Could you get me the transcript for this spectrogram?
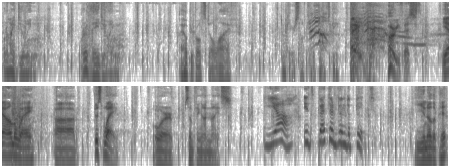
What am I doing? What are they doing? I hope you're both still alive. Don't get yourself killed, Kofsky. Hey, hurry, Fist. Yeah, on the way. Uh, this way. Or something unnice. Yeah, it's better than the pit. You know the pit?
